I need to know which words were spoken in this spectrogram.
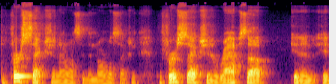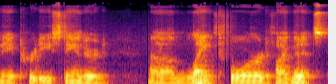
the first section. I don't want to say the normal section. The first section wraps up in a in a pretty standard um, length, four to five minutes.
